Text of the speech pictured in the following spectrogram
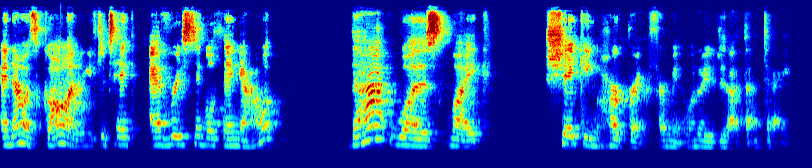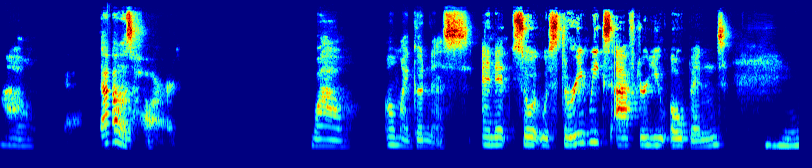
and now it's gone, and you have to take every single thing out. That was like shaking heartbreak for me when we did that that day. Wow. Yeah, that was hard. Wow. Oh my goodness. And it so it was 3 weeks after you opened. Mm-hmm.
